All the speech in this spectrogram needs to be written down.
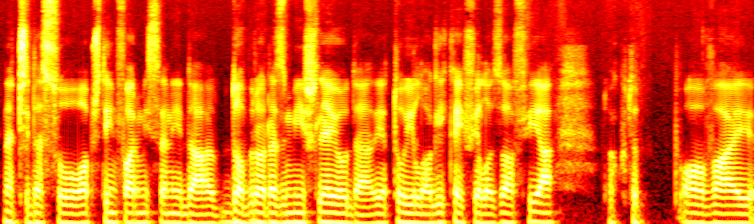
znači da su uopšte informisani, da dobro razmišljaju, da je tu i logika i filozofija. Tako da ovaj,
